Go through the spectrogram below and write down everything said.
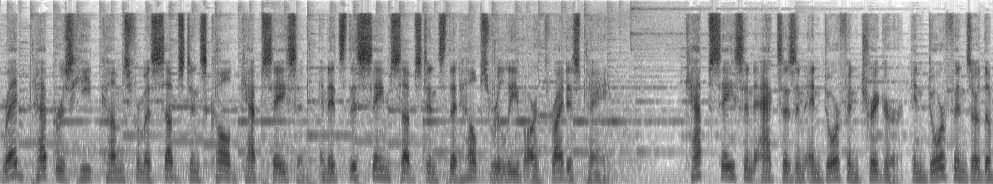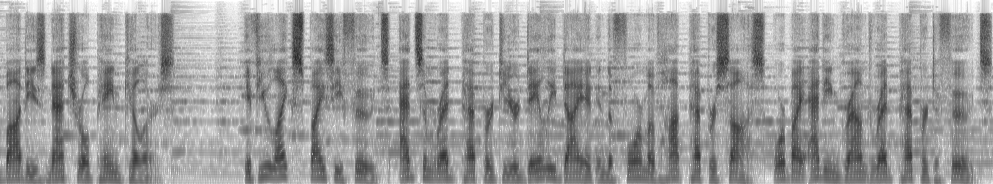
Red pepper's heat comes from a substance called capsaicin, and it's this same substance that helps relieve arthritis pain. Capsaicin acts as an endorphin trigger, endorphins are the body's natural painkillers. If you like spicy foods, add some red pepper to your daily diet in the form of hot pepper sauce, or by adding ground red pepper to foods.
